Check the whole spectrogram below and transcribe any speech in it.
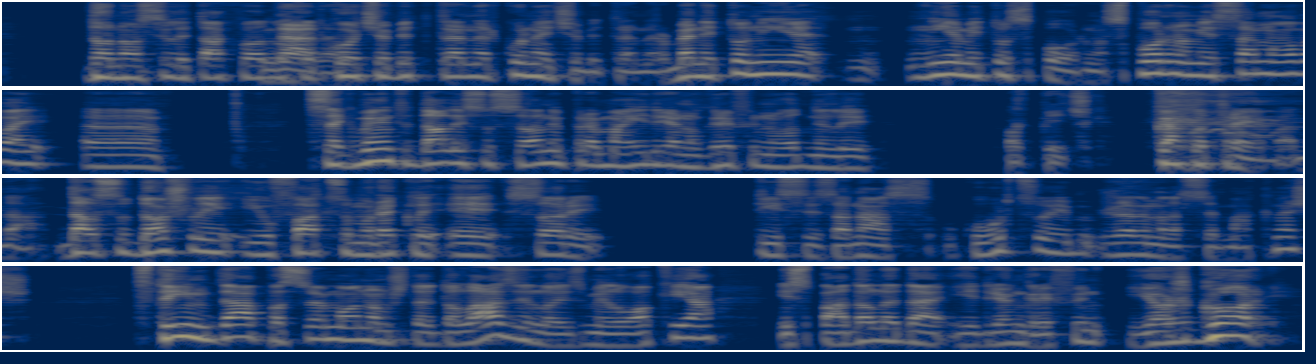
donosili takve odluke Da, da. ko će biti trener, ko neće biti trener. Meni to nije, nije mi to sporno. Sporno mi je samo ovaj e, segment da li su se oni prema Adrianu Griffinu odnili Od pičke. kako treba, da. Da li su došli i u facu mu rekli, e, sorry, ti si za nas u kurcu i želimo da se makneš. S tim da, po svemu onom što je dolazilo iz Milwaukee-a, ispadalo je da je Adrian Griffin još gori.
